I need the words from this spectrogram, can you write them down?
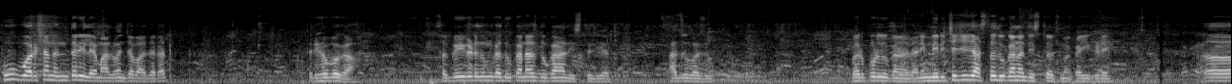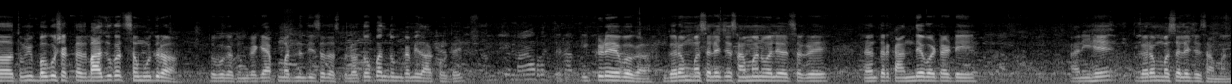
खूप वर्षानंतर येईल मालवणच्या बाजारात. तर हो बघा सगळीकडे तुमका दुकानाच दुकानं दिसतील आहेत आजूबाजू. भरपूर दुकानं आहेत. आणि मिरच्याची जास्त दुकानं दिसतात मग इकडे. तुम्ही बघू शकता बाजूकच समुद्र. तो बघा तुमच्या गॅपमधनं दिसत असतो. तो पण तुमका मी दाखवते इकडे हे बघा गरम मसाल्याचे सामानवाले आहेत सगळे. त्यानंतर कांदे बटाटे आणि हे गरम मसाल्याचे सामान.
